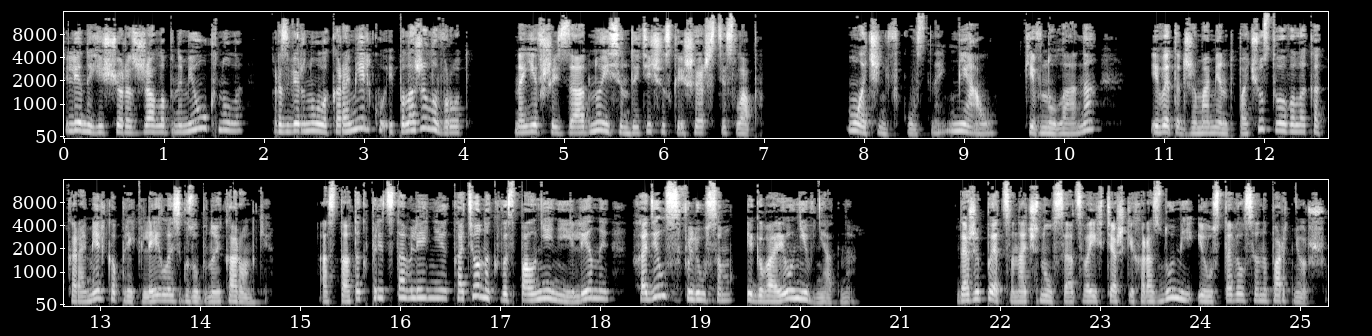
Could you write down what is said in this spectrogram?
Лена еще раз жалобно мяукнула, развернула карамельку и положила в рот, наевшись заодно и синтетической шерсти слаб. «Очень вкусно, мяу!» — кивнула она и в этот же момент почувствовала, как карамелька приклеилась к зубной коронке. Остаток представления котенок в исполнении Лены ходил с флюсом и говорил невнятно. Даже Пэтсон очнулся от своих тяжких раздумий и уставился на партнершу.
